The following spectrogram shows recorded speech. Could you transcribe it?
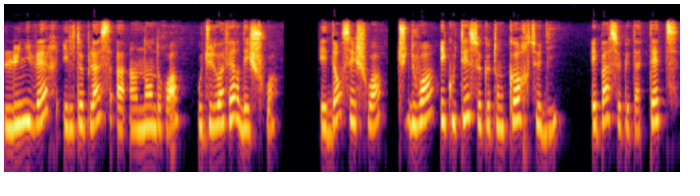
L'univers, il te place à un endroit où tu dois faire des choix. Et dans ces choix, tu dois écouter ce que ton corps te dit et pas ce que ta tête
